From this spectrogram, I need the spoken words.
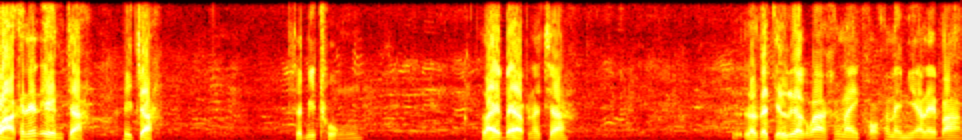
กว่าแค่นั้นเองจ้ะ นี่จ้ะ จะมีถุงหลายแบบนะจ๊ะ แล้วแต่จะเลือกว่าข้างในของข้างในมีอะไรบ้าง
